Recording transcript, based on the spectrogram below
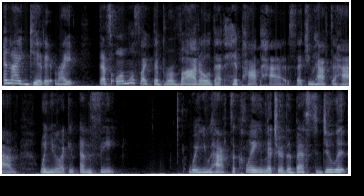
And I get it, right? That's almost like the bravado that hip hop has that you have to have when you're like an MC, where you have to claim that you're the best to do it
